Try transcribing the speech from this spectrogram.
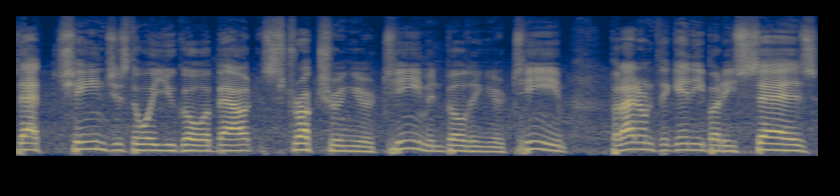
that changes the way you go about structuring your team and building your team. But I don't think anybody says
